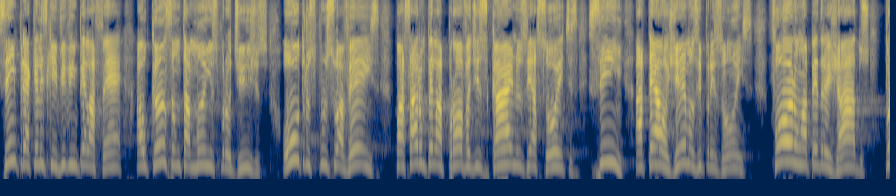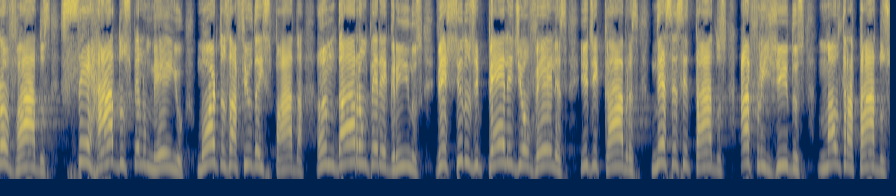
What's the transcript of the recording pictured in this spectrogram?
Sempre aqueles que vivem pela fé alcançam tamanhos prodígios. Outros, por sua vez, passaram pela prova de escárnios e açoites, sim, até algemas e prisões. Foram apedrejados, provados, cerrados pelo meio, mortos a fio da espada, andaram peregrinos, vestidos de pele de ovelhas e de cabras, necessitados, afligidos, maltratados,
